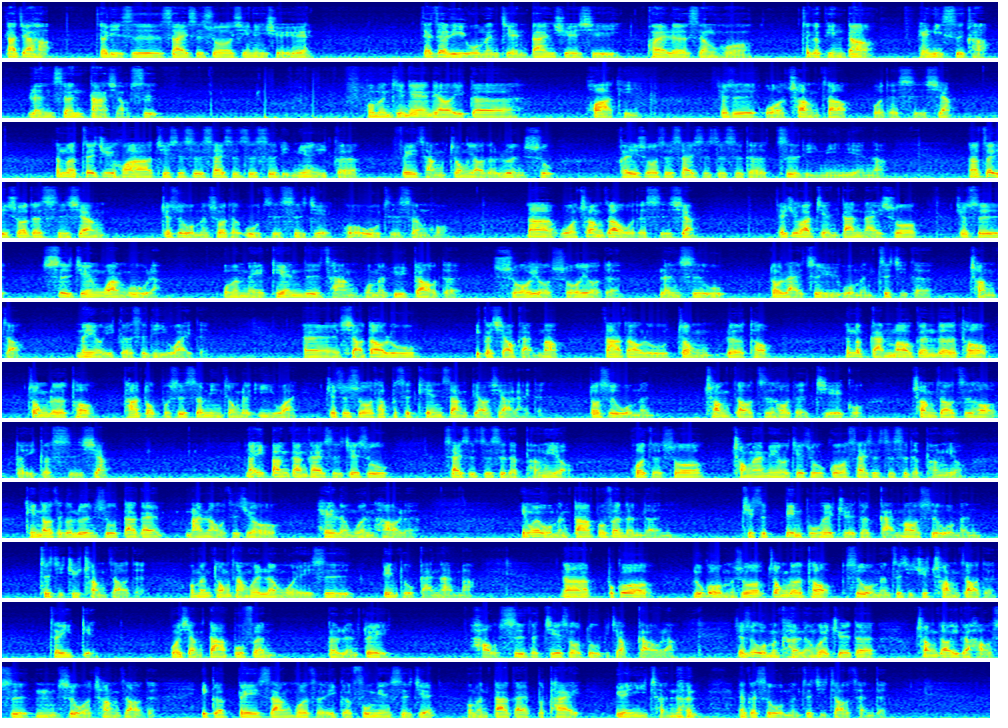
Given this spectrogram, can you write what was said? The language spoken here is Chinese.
大家好，这里是赛斯说心灵学院，在这里我们简单学习，快乐生活。这个频道陪你思考人生大小事。我们今天聊一个话题，就是我创造我的实相。那么这句话其实是赛斯知识里面一个非常重要的论述，可以说是赛斯知识的至理名言呐。那这里说的实相，就是我们说的物质世界或物质生活。那我创造我的实相，这句话简单来说，就是世间万物了。我们每天日常我们遇到的所有所有的人事物，都来自于我们自己的创造，没有一个是例外的。呃，小到如一个小感冒，大到如中乐透。那么感冒跟热透、中热透，它都不是生命中的意外，就是说它不是天上掉下来的，都是我们创造之后的结果，创造之后的一个实相。那一般刚开始接触赛事知识的朋友，或者说从来没有接触过赛事知识的朋友，听到这个论述，大概满脑子就黑人问号了，因为我们大部分的人。其实并不会觉得感冒是我们自己去创造的，我们通常会认为是病毒感染嘛。那不过，如果我们说中乐透是我们自己去创造的这一点，我想大部分的人对好事的接受度比较高了。就是我们可能会觉得创造一个好事，嗯，是我创造的；一个悲伤或者一个负面事件，我们大概不太愿意承认。那个是我们自己造成的，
